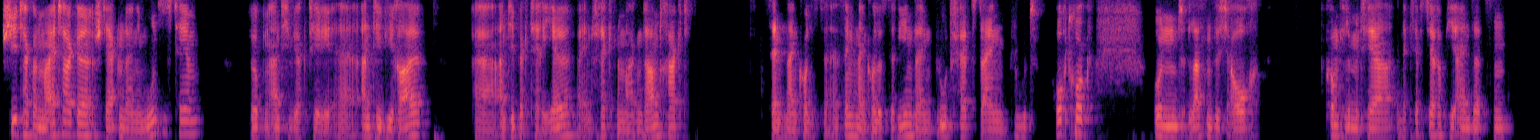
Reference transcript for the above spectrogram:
Shiitake und Maitake stärken dein Immunsystem, wirken antibakteri äh, antiviral, äh, antibakteriell bei Infekten im Magen-Darm-Trakt, senken dein, Cholester äh, senken dein Cholesterin, dein Blutfett, deinen Bluthochdruck und lassen sich auch komplementär in der Krebstherapie einsetzen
